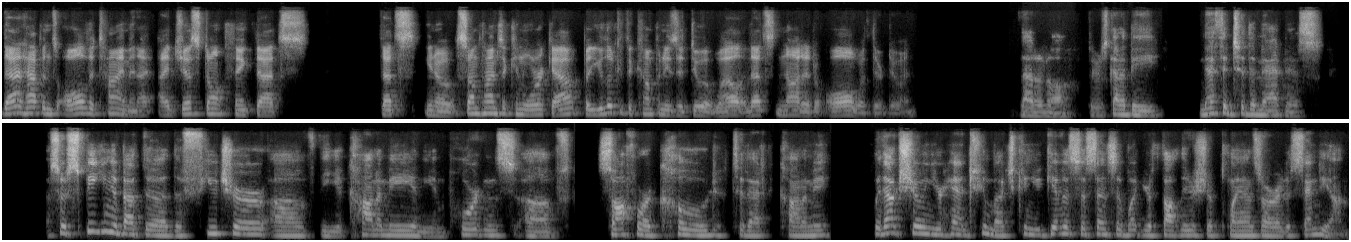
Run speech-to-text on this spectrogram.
that happens all the time. And I, I just don't think that's that's, you know, sometimes it can work out, but you look at the companies that do it well, that's not at all what they're doing. Not at all. There's got to be method to the madness. So speaking about the the future of the economy and the importance of software code to that economy. Without showing your hand too much, can you give us a sense of what your thought leadership plans are at Ascendion?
